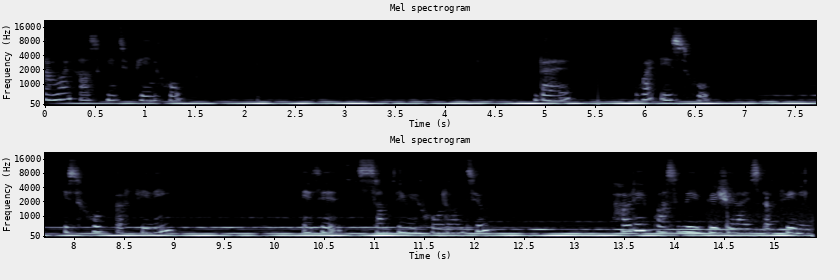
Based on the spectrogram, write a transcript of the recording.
Someone asked me to paint hope. But what is hope? Is hope a feeling? Is it something we hold on to? How do you possibly visualize a feeling?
